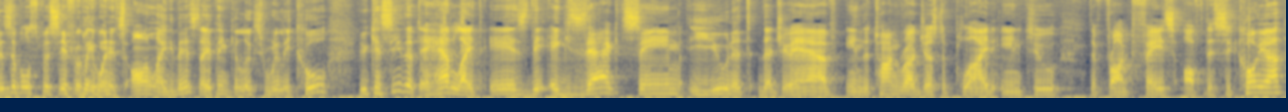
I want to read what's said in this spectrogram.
visible, specifically when it's on like this. I think it looks really cool. You can see that the headlight is the exact same unit that you have in the Tundra just applied into the front face of the Sequoia.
